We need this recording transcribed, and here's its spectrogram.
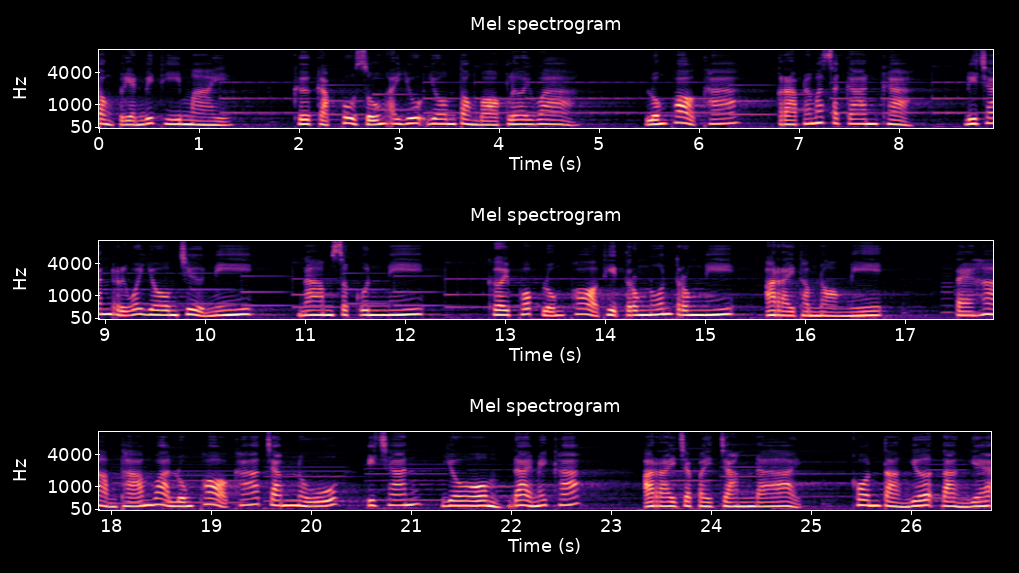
ต้องเปลี่ยนวิธีใหม่ คือกับผู้สูงอายุโยมต้องบอกเลยว่า หลวงพ่อคะ กราบนมัสการค่ะ ดิฉันหรือว่าโยมชื่อนี้ นามสกุลนี้ เคยพบหลวงพ่อที่ตรงโน้นตรงนี้ อะไรทำนองนี้ แต่ห้ามถามว่าหลวงพ่อค้าจำหนู ดิฉัน โยมได้ไหมคะ อะไรจะไปจำได้ คนต่างเยอะต่างแยะ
